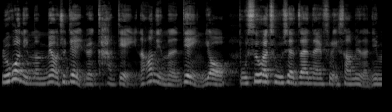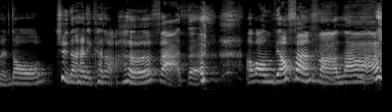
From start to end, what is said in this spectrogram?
如果你们没有去电影院看电影，然后你们电影又不是会出现在 Netflix 上面的，你们都去哪里看到合法的？好吧，我们不要犯法啦。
